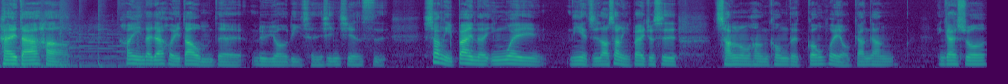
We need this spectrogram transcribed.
嗨，大家好，欢迎大家回到我们的旅游里程新鲜事。上礼拜呢，因为你也知道，上礼拜就是长荣航空的工会有刚刚，应该说。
